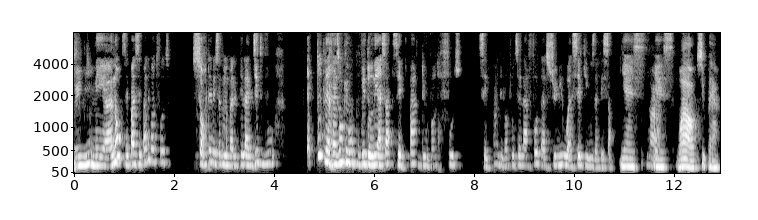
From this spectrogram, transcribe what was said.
Oui, oui. Mais euh, non, c'est pas c'est pas de votre faute. Sortez de cette mentalité-là. Dites-vous eh, toutes les raisons que vous pouvez donner à ça, c'est pas de votre faute. C'est pas de votre faute, c'est la faute à celui ou à celle qui vous a fait ça. Yes, yes. Wow, super.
